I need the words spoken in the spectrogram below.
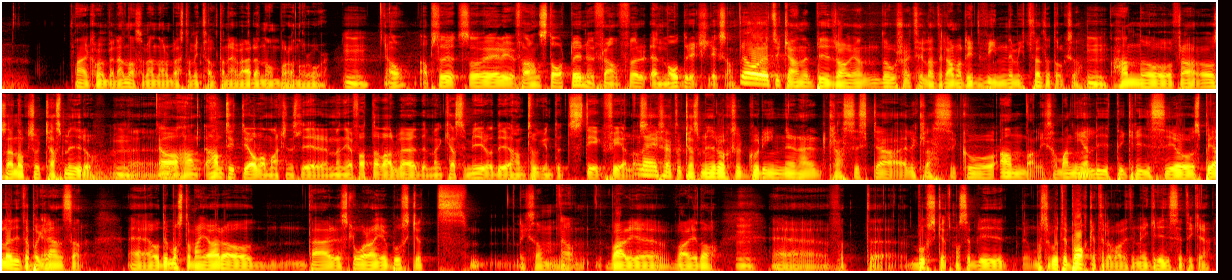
han kommer benämnas som en av de bästa mittfältarna i världen om bara några år. Mm. Ja, absolut. Så är det ju. För han startar ju nu framför en Modric liksom. Ja, jag tycker han är bidragande orsak till att Real Madrid vinner mittfältet också. Mm. Han och, och sen också Casemiro. Mm. Eh, Ja, han, han tyckte jag var matchens lirare, men jag fattar Valverde. Men Casemiro, det, han tog inte ett steg fel alltså. Nej exakt, och Casemiro också går in i den här klassiska, eller klassiko-andan liksom. Han är Mm. lite grisig och spelar lite på gränsen. Och det måste man göra och där slår han ju Busquets liksom Ja. varje, varje dag. Mm. Eh, för att eh, Busquets måste, bli, måste gå tillbaka till att vara lite mer grisig tycker jag.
